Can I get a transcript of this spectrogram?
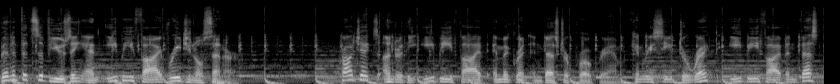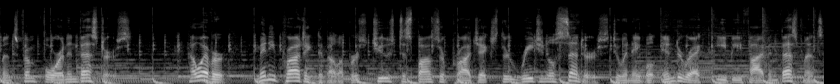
Benefits of using an EB5 Regional Center. Projects under the EB5 Immigrant Investor Program can receive direct EB5 investments from foreign investors. However, many project developers choose to sponsor projects through regional centers to enable indirect EB5 investments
